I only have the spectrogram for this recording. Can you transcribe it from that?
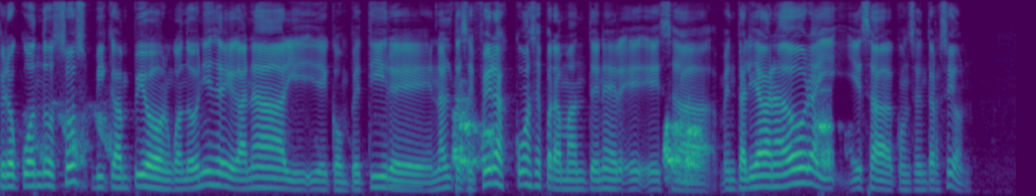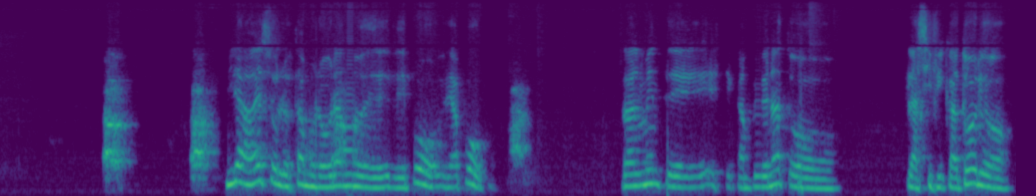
Pero cuando sos bicampeón, cuando venís de ganar y, de competir eh, en altas esferas, ¿cómo haces para mantener esa mentalidad ganadora y, esa concentración? Mira, eso lo estamos logrando de, de a poco. Realmente este campeonato clasificatorio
